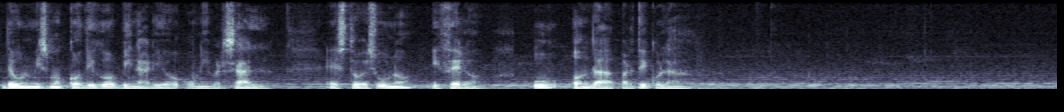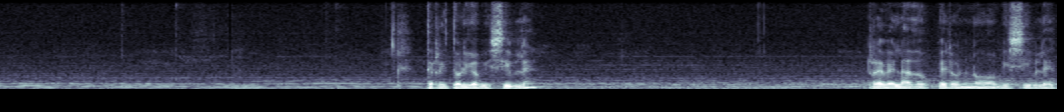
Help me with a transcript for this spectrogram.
de un mismo código binario universal. Esto es 1 y 0, U onda partícula. Territorio visible, revelado pero no visible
